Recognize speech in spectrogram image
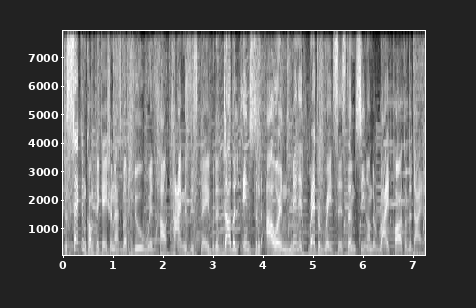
The second complication has got to do with how time is displayed with a double instant hour and minute retrograde system seen on the right part of the dial.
